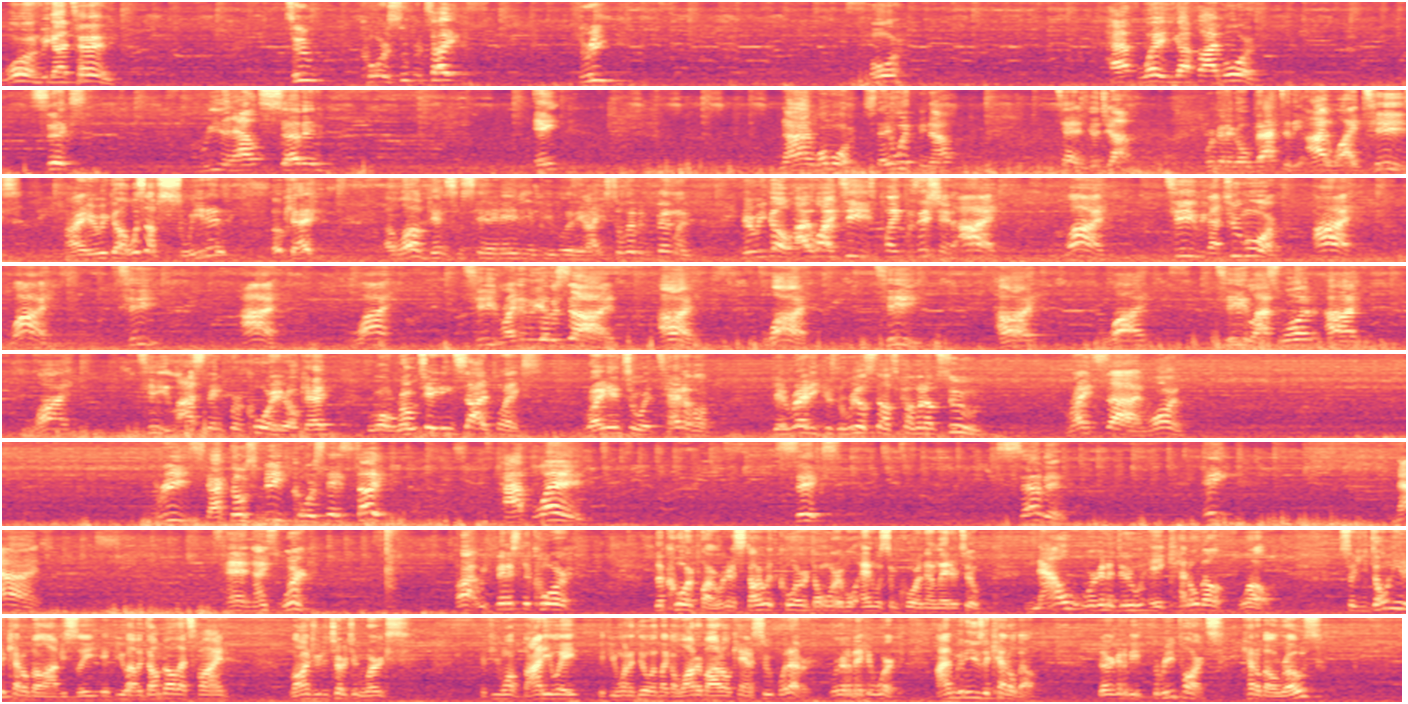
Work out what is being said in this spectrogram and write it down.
One, we got 10. Two, core super tight. Three, four, halfway, you got five more. Six, breathe it out, seven, eight, nine, one more. Stay with me now. 10, good job. We're gonna go back to the IYTs. All right, here we go. What's up, Sweden? Okay. I love getting some Scandinavian people in here. I used to live in Finland. Here we go. IYTs, plank position. I, Y, T. We got two more. I, Y, T, I, Y, T. Right into the other side. I, Y, T, I, Y, T. Last one. I, Y, T. Last thing for core here, okay? We're going rotating side planks. Right into it, 10 of them. Get ready, because the real stuff's coming up soon. Right side, one. Three, stack those feet, core stays tight. Halfway. Six, seven, eight, nine, ten. Nice work. All right, we finished the core the core part. We're gonna start with core, don't worry, we'll end with some core then later too. Now we're gonna do a kettlebell flow. So you don't need a kettlebell, obviously. If you have a dumbbell, that's fine. Laundry detergent works. If you want body weight, if you wanna deal with like a water bottle, can of soup, whatever, we're gonna make it work. I'm gonna use a kettlebell. There are gonna be three parts. Kettlebell rows,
